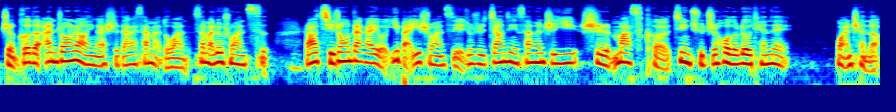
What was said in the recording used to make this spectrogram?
整个的安装量应该是大概三百多万、三百六十万次，然后其中大概有一百一十万次，也就是将近三分之一是 Mask 进去之后的六天内完成的。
